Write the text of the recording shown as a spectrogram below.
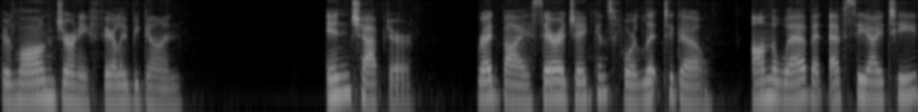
their long journey fairly begun. In chapter, read by Sarah Jenkins for Lit2Go, on the web at fcit.usf.edu.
